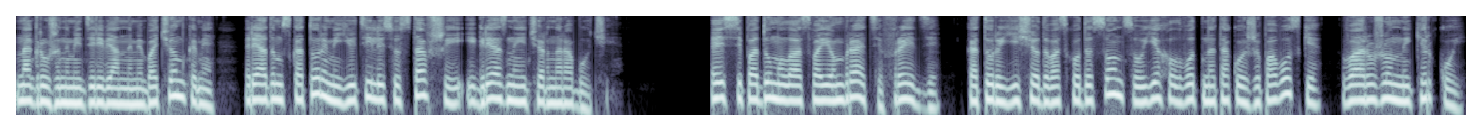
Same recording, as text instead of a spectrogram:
нагруженными деревянными бочонками, рядом с которыми ютились уставшие и грязные чернорабочие. Эсси подумала о своем брате, Фредди, который еще до восхода солнца уехал вот на такой же повозке, вооруженный киркой,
